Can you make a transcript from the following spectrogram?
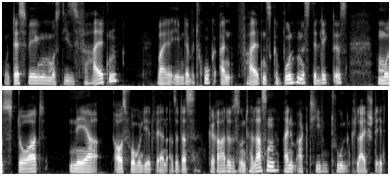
Und deswegen muss dieses Verhalten, weil eben der Betrug ein verhaltensgebundenes Delikt ist, muss dort näher ausformuliert werden. Also dass gerade das Unterlassen einem aktiven Tun gleichsteht.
